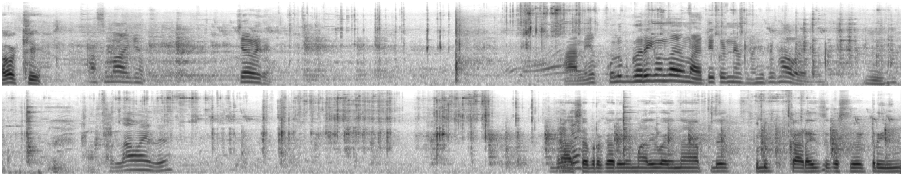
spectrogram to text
ओके. असं मागे. घ्या चावी द्या आणि कुलूप घरी घेऊन जायचं नाही तिकडे नाही इथं लावायचं. असं लावायचं. अशा प्रकारे मारीबाईंना आपलं कुलूप काढायचं कसं ट्रेनिंग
